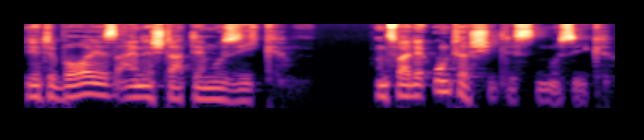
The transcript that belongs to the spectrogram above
Göteborg ist eine Stadt der Musik. Und zwar der unterschiedlichsten Musik.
